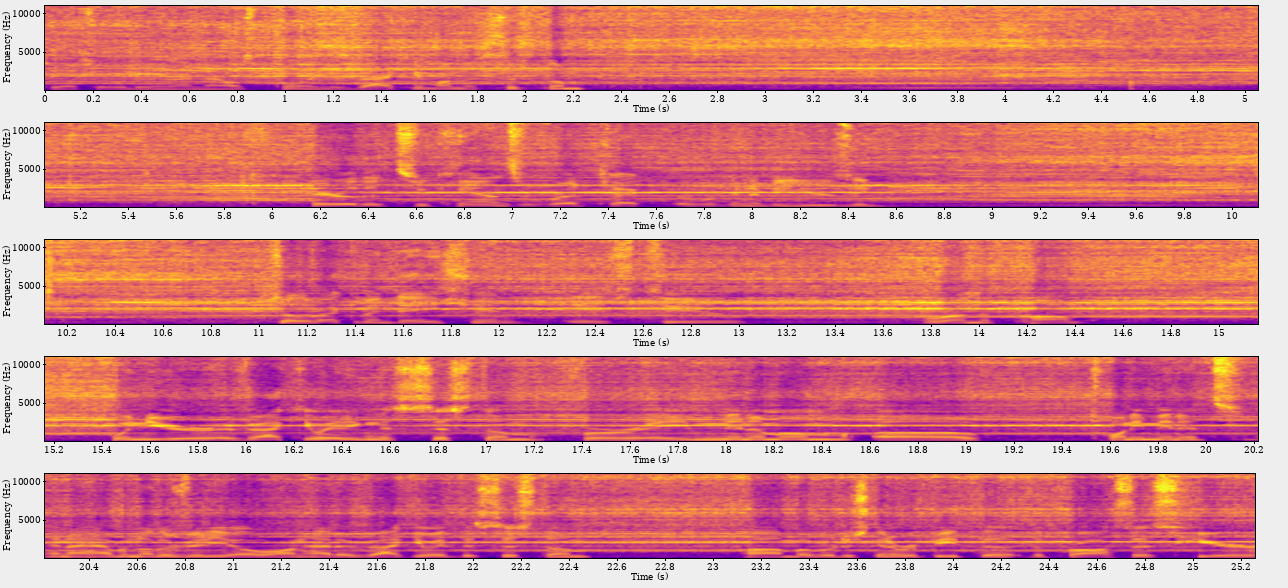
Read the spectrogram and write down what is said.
So that's what we're doing right now is pulling the vacuum on the system. Here are the two cans of Red Tek that we're going to be using. So the recommendation is to run the pump when you're evacuating the system for a minimum of 20 minutes, and I have another video on how to evacuate the system, um, but we're just gonna repeat the, the process here.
